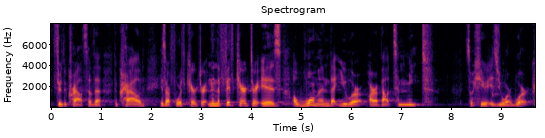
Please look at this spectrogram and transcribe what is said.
through the crowd. So the, the crowd is our fourth character. And then the fifth character is a woman that you are, are about to meet. So here is your work.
